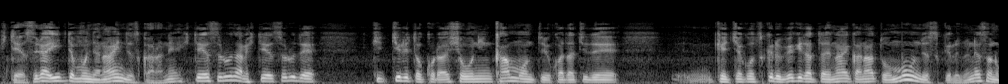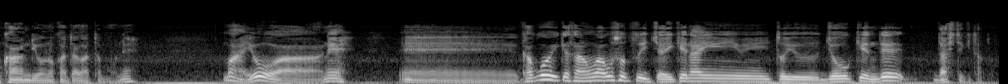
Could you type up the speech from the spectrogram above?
否定すりゃいいってもんじゃないんですからね。否定するなら否定するで、きっちりとこれは証人喚問という形で、決着をつけるべきだったんじゃないかなと思うんですけれどね、その官僚の方々もね。まあ、要はね、えー、かご池さんは嘘ついちゃいけないという条件で出してきたと。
